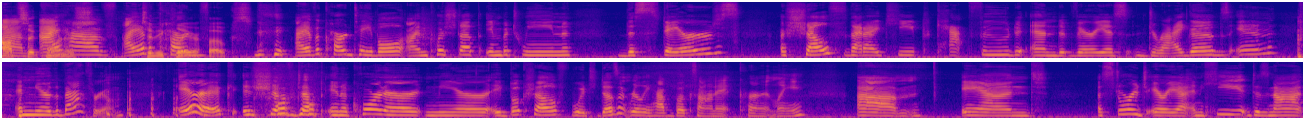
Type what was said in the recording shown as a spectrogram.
Opposite um, I have I have to a be card, clear, folks. I have a card table. I'm pushed up in between the stairs, a shelf that I keep cat food and various dry goods in, and near the bathroom. Eric is shoved up in a corner near a bookshelf, which doesn't really have books on it currently, um, and a storage area. And he does not,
